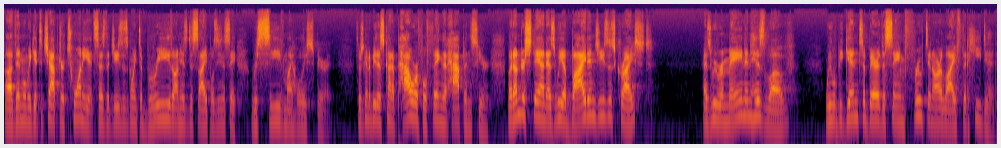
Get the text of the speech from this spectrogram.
Uh, then, when we get to chapter 20, it says that Jesus is going to breathe on his disciples. He's going to say, Receive my Holy Spirit. So there's going to be this kind of powerful thing that happens here. But understand, as we abide in Jesus Christ, as we remain in his love, we will begin to bear the same fruit in our life that he did.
